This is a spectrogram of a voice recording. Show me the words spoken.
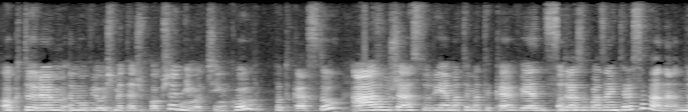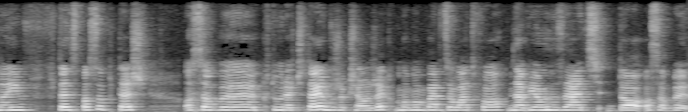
o którym mówiłyśmy też w poprzednim odcinku podcastu, a Róża studiuje matematykę, więc od razu była zainteresowana. No i w ten sposób też osoby, które czytają dużo książek, mogą bardzo łatwo nawiązać do osoby,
